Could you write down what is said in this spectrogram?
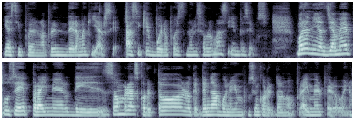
y así pueden aprender a maquillarse. Así que bueno, pues no les hablo más y empecemos. Bueno, niñas, ya me puse primer de sombras, corrector, lo que tengan. Bueno, yo me puse un corrector, no un primer, pero bueno.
